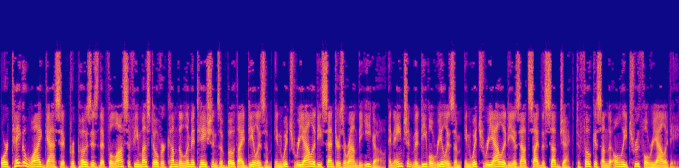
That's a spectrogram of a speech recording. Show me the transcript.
Ortega y Gasset proposes that philosophy must overcome the limitations of both idealism in which reality centers around the ego and ancient medieval realism in which reality is outside the subject to focus on the only truthful reality,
